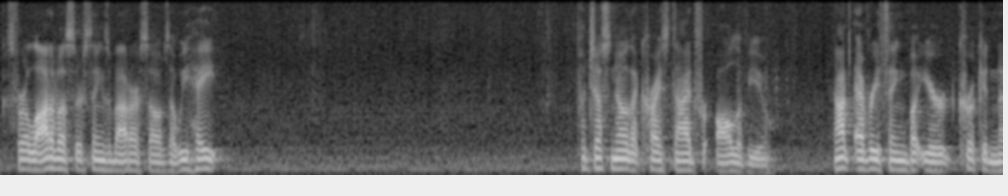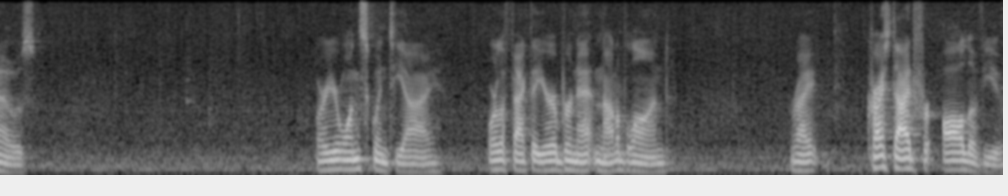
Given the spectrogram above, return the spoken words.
Because for a lot of us, there's things about ourselves that we hate. But just know that Christ died for all of you. Not everything but your crooked nose, or your one squinty eye, or the fact that you're a brunette and not a blonde. Right? Christ died for all of you,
